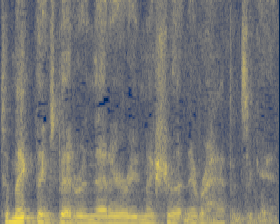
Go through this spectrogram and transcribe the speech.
to make things better in that area and make sure that never happens again.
